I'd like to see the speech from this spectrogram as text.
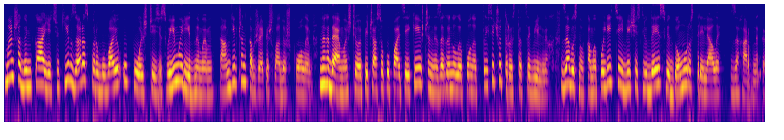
Менша донька Яцюків зараз перебуває у Польщі зі своїми рідними. Там дівчинка вже пішла до школи. Нагадаємо, що під час окупації Київщини загинули понад 1300 цивільних. За висновками поліції, більшість людей свідомо розстріляли загарбники.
